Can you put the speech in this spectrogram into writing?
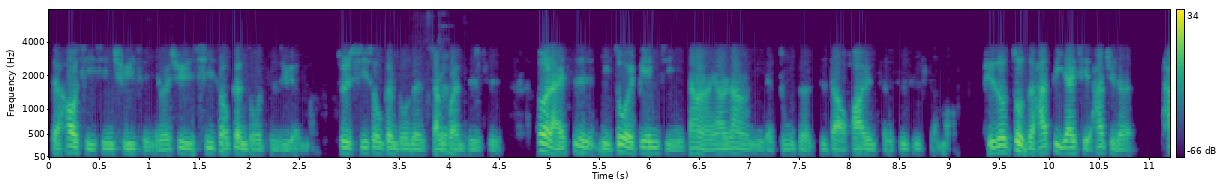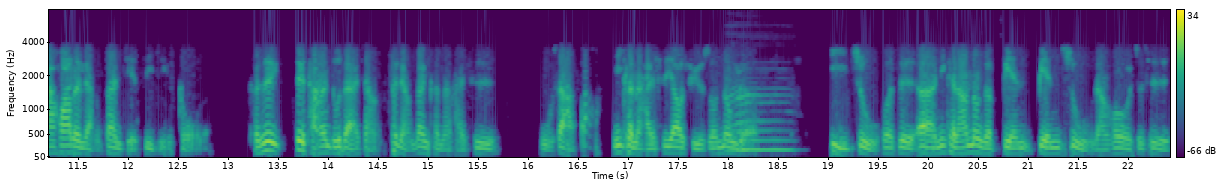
的好奇心驱使，你会去吸收更多资源嘛？就是吸收更多的相关知识。二来是你作为编辑，你当然要让你的读者知道花园城市是什么。比如说作者他自己在写，他觉得他花了两段解释已经够了。可是对台湾读者来讲，这两段可能还是五煞法，你可能还是要比如说弄个译注，或是呃，你可能要弄个编编注，然后就是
